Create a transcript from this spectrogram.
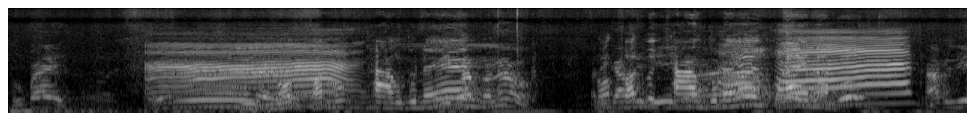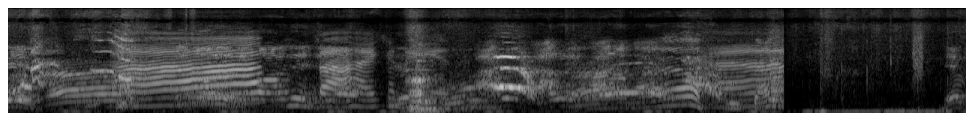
สูงไปอ่ารถฟันทางตัวสวัสนี้ดีครับก่อนเร็วรถฟันไปทางตัวนี้ไปคน่ะรับครับพี่ครับครับตาให้คะแนนดีใจเย็บ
